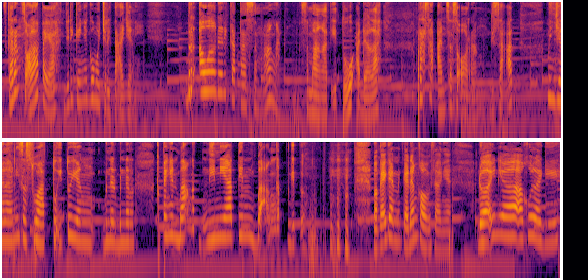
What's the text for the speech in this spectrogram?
Sekarang soal apa ya? Jadi kayaknya gue mau cerita aja nih. Berawal dari kata semangat. Semangat itu adalah perasaan seseorang di saat menjalani sesuatu itu yang bener-bener kepengen banget diniatin banget gitu. Makanya kan kadang kalau misalnya doain ya aku lagi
